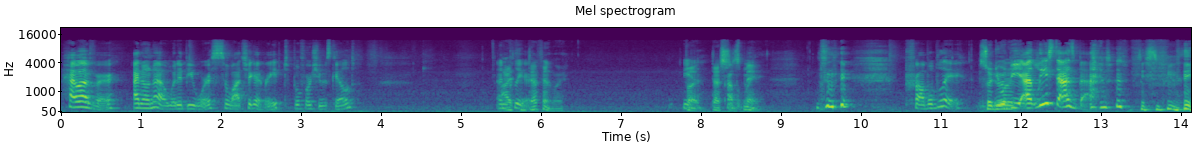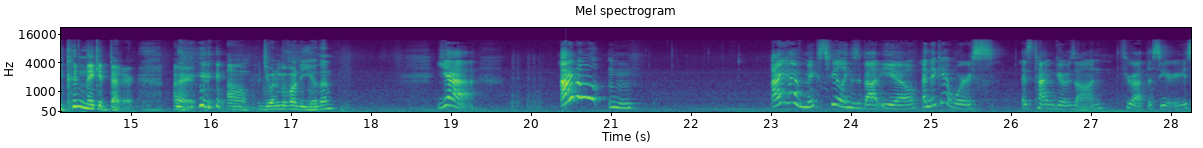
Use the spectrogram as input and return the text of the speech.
However, I don't know. Would it be worse to watch her get raped before she was killed? I Unclear. think definitely, yeah, but that's just me. Probably. So do it would wanna- be at least as bad. they couldn't make it better. All right. Um, do you want to move on to Eo then? yeah. I don't. Mm, I have mixed feelings about Eo, and they get worse as time goes on throughout the series.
